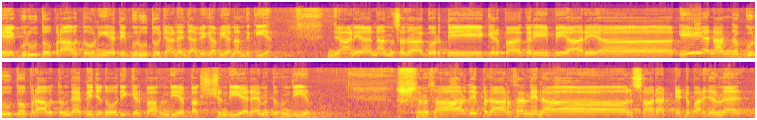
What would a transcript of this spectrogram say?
ਇਹ ਗੁਰੂ ਤੋਂ ਪ੍ਰਾਪਤ ਹੋਣੀ ਹੈ ਤੇ ਗੁਰੂ ਤੋਂ ਜਾਣਿਆ ਜਾਵੇਗਾ ਵੀ ਆਨੰਦ ਕੀ ਹੈ। ਜਾਣਿਆ ਆਨੰਦ ਸਦਾ ਗੁਰ ਤੇ ਕਿਰਪਾ ਕਰੇ ਪਿਆਰਿਆ। ਇਹ ਆਨੰਦ ਗੁਰੂ ਤੋਂ ਪ੍ਰਾਪਤ ਹੁੰਦਾ ਹੈ ਤੇ ਜਦੋਂ ਉਹਦੀ ਕਿਰਪਾ ਹੁੰਦੀ ਹੈ, ਬਖਸ਼ਿਸ਼ ਹੁੰਦੀ ਹੈ, ਰਹਿਮਤ ਹੁੰਦੀ ਹੈ। ਸੰਸਾਰ ਦੇ ਪਦਾਰਥਾਂ ਦੇ ਨਾਲ ਸਾਰਾ ਢਿੱਡ ਭਰ ਜਾਂਦਾ ਹੈ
